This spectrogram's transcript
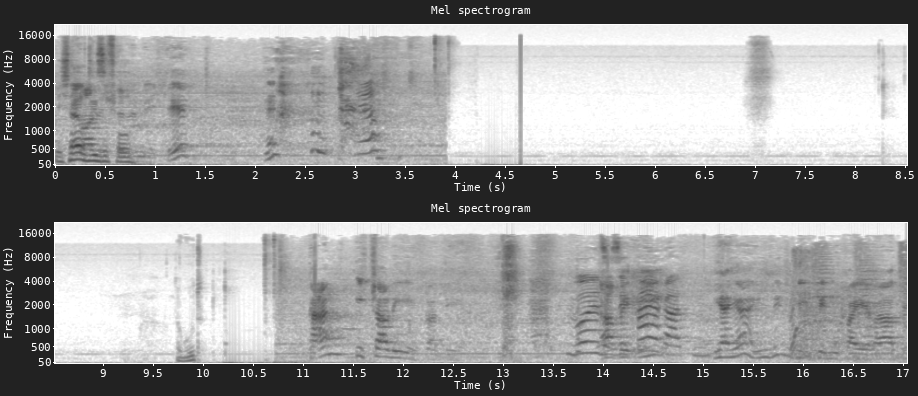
Ich heirate diese Frau. nicht, eh? Ne? Na gut. Dann ich zahle ich bei dir. Wollen sie ich- heiraten? Ja, ja, ich will, ich bin verheiratet.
